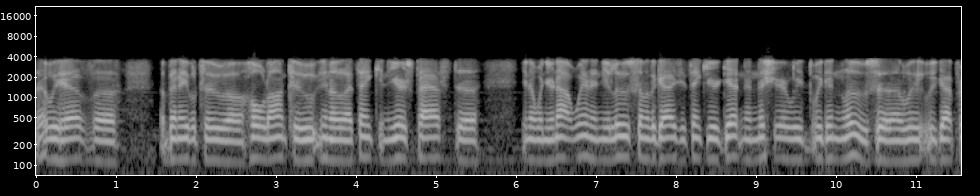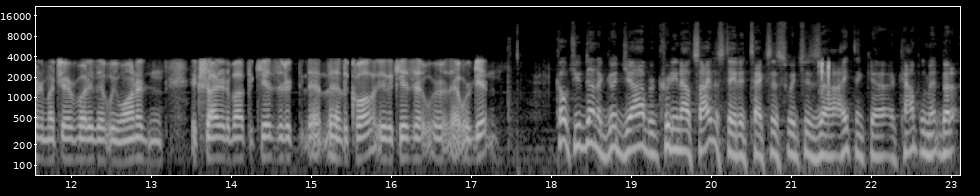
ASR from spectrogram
that we have uh, been able to hold on to. You know, I think in years past, uh, you know, when you're not winning, you lose some of the guys you think you're getting. And this year, we we didn't lose. Uh, we we got pretty much everybody that we wanted, and excited about the kids that are that, that the quality of the kids that we're that we're getting. Coach, you've done a good job recruiting outside the state of Texas, which is, uh, I think, uh, a compliment. But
